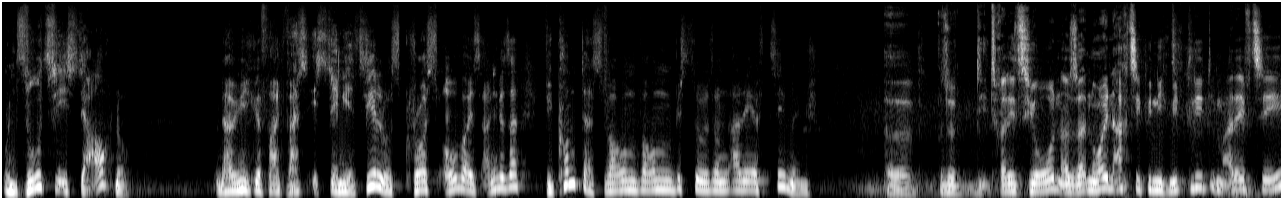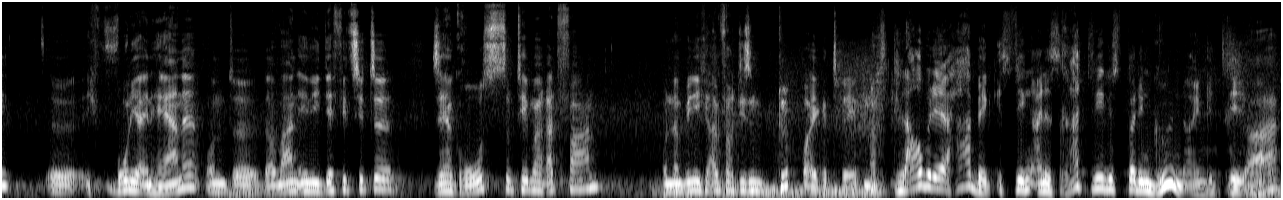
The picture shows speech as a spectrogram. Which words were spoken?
Und Sozi ist er auch noch. Und da habe ich mich gefragt, was ist denn jetzt hier los? Crossover ist angesagt. Wie kommt das? Warum, warum bist du so ein ADFC-Mensch? Äh, also die Tradition, also seit 89 bin ich Mitglied im ADFC. Äh, ich wohne ja in Herne und äh, da waren die Defizite sehr groß zum Thema Radfahren. Und dann bin ich einfach diesem Club beigetreten. Ich glaube, der Habeck ist wegen eines Radweges bei den Grünen eingetreten. Ja,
